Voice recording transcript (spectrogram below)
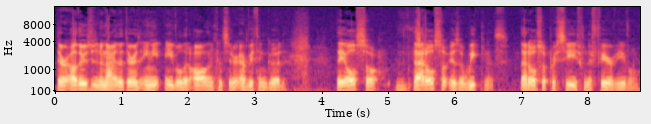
There are others who deny that there is any evil at all and consider everything good. They also that also is a weakness. That also proceeds from the fear of evil.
